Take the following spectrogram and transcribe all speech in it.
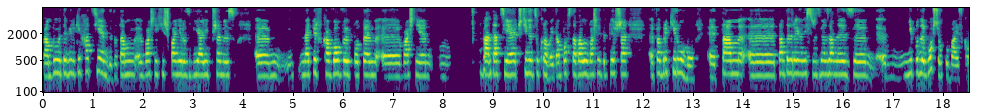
Tam były te wielkie haciendy, to tam e, właśnie Hiszpanie rozwijali przemysł najpierw kawowy, potem e, właśnie mm, plantacje trzciny cukrowej. Tam powstawały właśnie te pierwsze fabryki rumu. E, tam, e, ten rejon jest też związany z e, niepodległością kubańską.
